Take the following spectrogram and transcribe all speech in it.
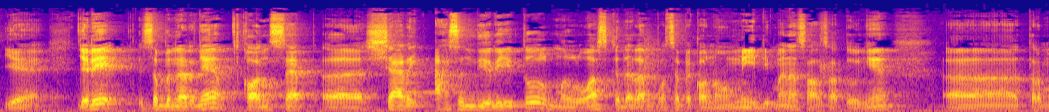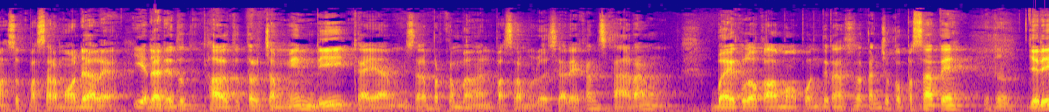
Ya, jadi sebenarnya konsep eh, syariah sendiri itu meluas ke dalam konsep ekonomi, di mana salah satunya eh, termasuk pasar modal ya. Iya. Dan itu hal itu tercermin di kayak misalnya perkembangan pasar modal syariah kan sekarang baik lokal maupun internasional kan cukup pesat ya. Betul. Jadi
